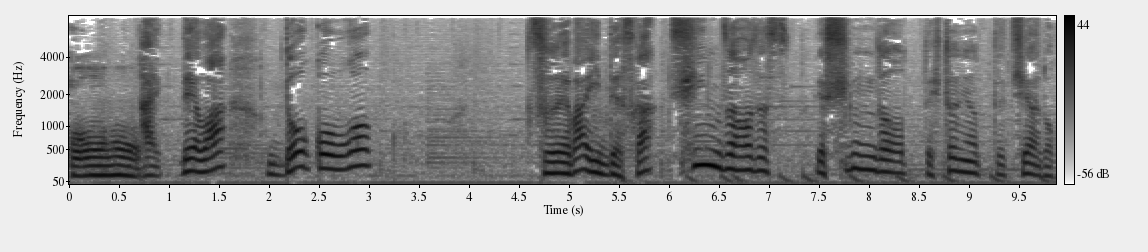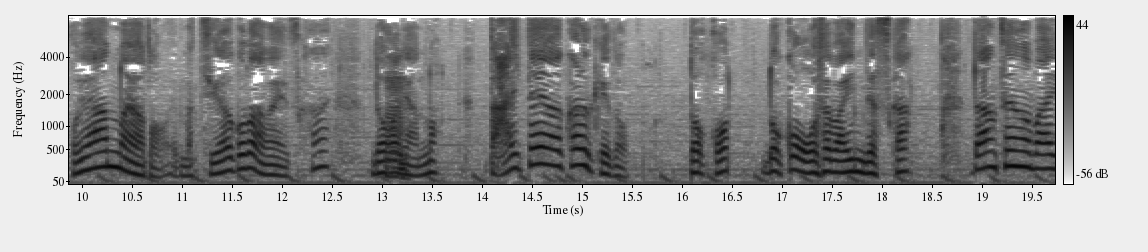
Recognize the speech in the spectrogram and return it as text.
はい。では、どこをすればいいんですか？心臓です。いや、心臓って人によって違う。どこにあんのよと。まあ、違うことはないですかね。どこにあんの、大体わかるけど、どこ？どこを押せばいいんですか？男性の場合っ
